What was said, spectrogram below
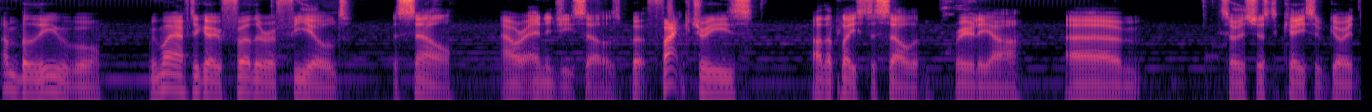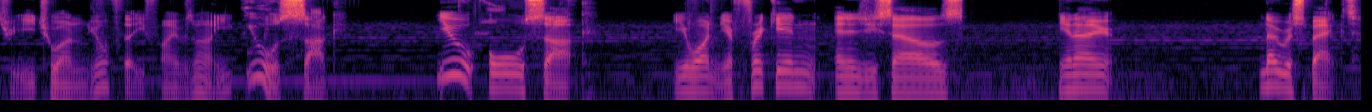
Unbelievable. We might have to go further afield to sell our energy cells, but factories the place to sell them. Really are. Um, so it's just a case of going through each one. You're 35 as well. You, you all suck. You all suck. You want your freaking energy cells. You know, no respect.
